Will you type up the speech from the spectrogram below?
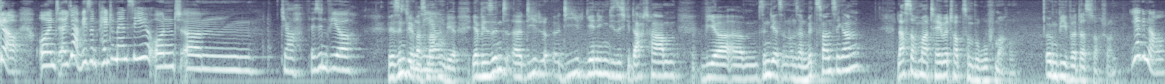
Genau. Und äh, ja, wir sind Paintomancy und ähm, ja, wer sind wir? Wer sind Was wir, was wir? machen wir? Ja, wir sind äh, die, diejenigen, die sich gedacht haben, wir ähm, sind jetzt in unseren Mitzwanzigern. Lass doch mal Tabletop zum Beruf machen. Irgendwie wird das doch schon. Ja, genau.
